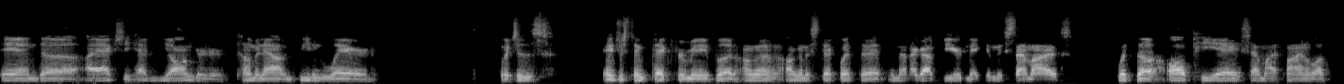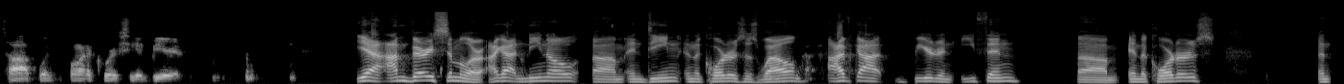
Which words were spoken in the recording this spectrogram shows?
and uh I actually have Younger coming out and beating Laird, which is interesting pick for me, but I'm gonna I'm gonna stick with it. And then I got Beard making the semis with the all PA semifinal up top with Bonaccorsi and Beard. Yeah, I'm very similar. I got Nino um, and Dean in the quarters as well. I've got Beard and Ethan um, in the quarters. And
